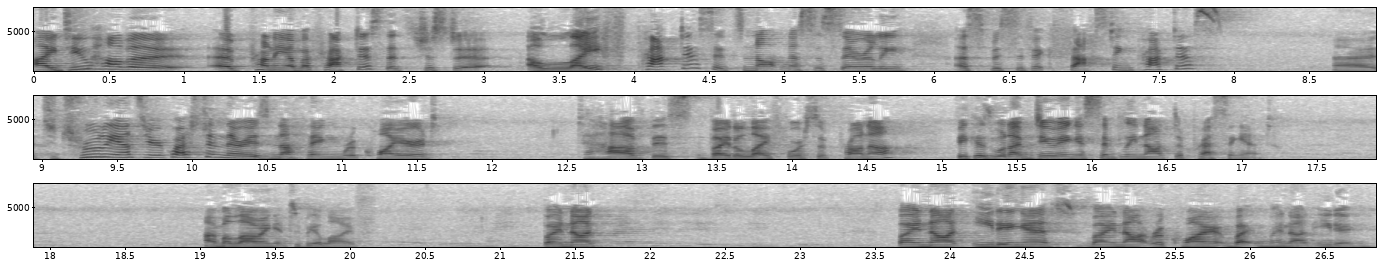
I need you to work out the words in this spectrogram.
I do have a, a pranayama practice that's just a, a life practice, it's not necessarily a specific fasting practice. Uh, to truly answer your question, there is nothing required to have this vital life force of prana because what I'm doing is simply not depressing it. I'm allowing it to be alive. By not by not eating it, by not require by, by not eating,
